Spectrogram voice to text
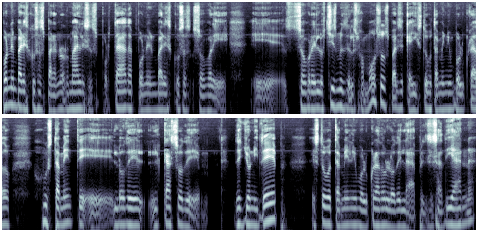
ponen varias cosas paranormales en su portada, ponen varias cosas sobre eh, sobre los chismes de los famosos, parece que ahí estuvo también involucrado justamente eh, lo del caso de, de Johnny Depp, estuvo también involucrado lo de la princesa Diana,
